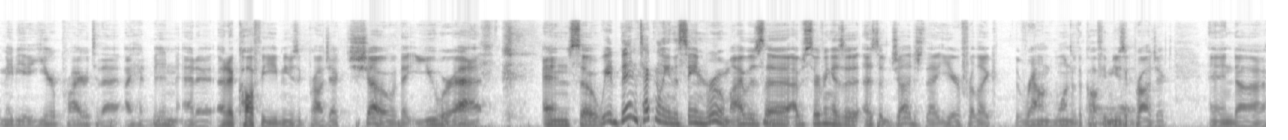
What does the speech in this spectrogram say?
maybe a year prior to that, I had been at a at a coffee music project show that you were at, and so we had been technically in the same room. I was uh, I was serving as a as a judge that year for like the round one of the coffee music project, and uh,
